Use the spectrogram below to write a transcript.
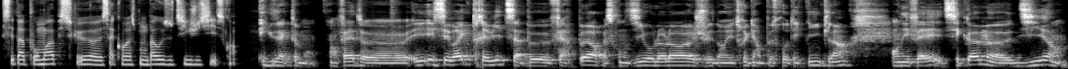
c'est pas pour moi parce que euh, ça correspond pas aux outils que j'utilise. Quoi. Exactement. En fait, et, c'est vrai que très vite ça peut faire peur parce qu'on se dit oh là là, je vais dans des trucs un peu trop techniques là. En effet, c'est comme dire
